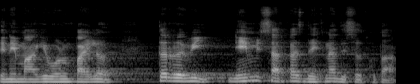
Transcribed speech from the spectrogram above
तिने मागे वळून पाहिलं तर रवी नेहमीसारखाच देखणा दिसत होता.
